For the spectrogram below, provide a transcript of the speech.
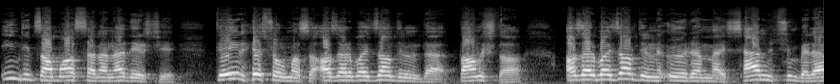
İndi cəmaat sənə nə deyir ki? Deyir, heç olmasa Azərbaycan dilində danış da, Azərbaycan dilini öyrənmək sənin üçün belə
